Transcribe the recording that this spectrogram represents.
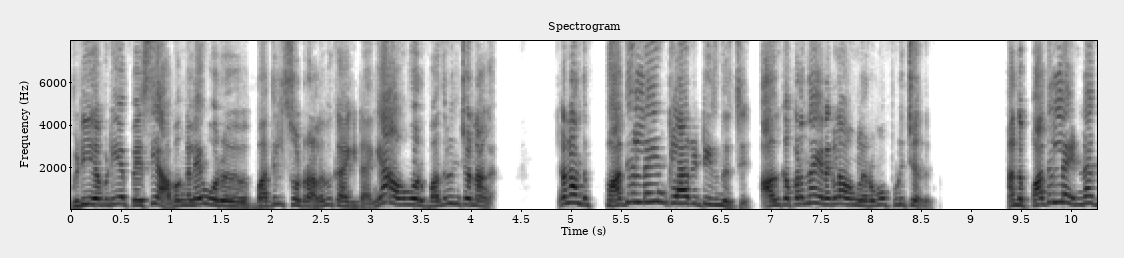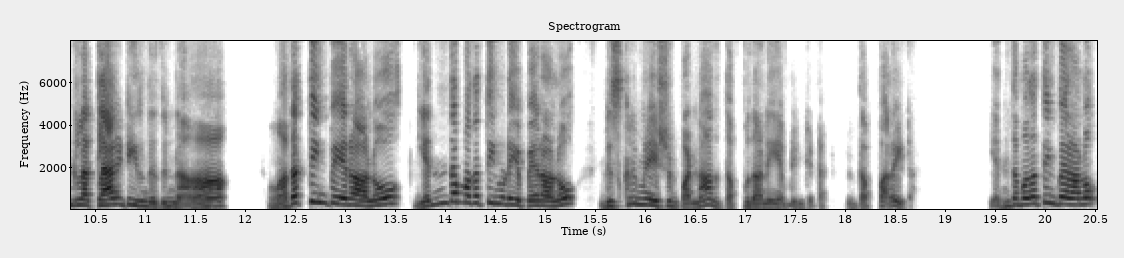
விடிய விடிய பேசி அவங்களே ஒரு பதில் சொல்ற அளவுக்கு ஆகிட்டாங்க அவங்க ஒரு பதில்னு சொன்னாங்க. ஆனா அந்த பதில்லையும் கிளாரிட்டி இருந்துச்சு. அதுக்கப்புறம் தான் எனக்குலாம் அவங்கள ரொம்ப பிடிச்சது. அந்த பதில்ல என்ன கிளாரிட்டி இருந்ததுன்னா மதத்தின் பேராலோ எந்த மதத்தினுடைய பேராலோ டிஸ்கிரிமினேஷன் பண்ணா அது தப்பு தானே அப்படின்னு கேட்டாங்க இது தப்பா ரைட்டா எந்த மதத்தின் பேராலும்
